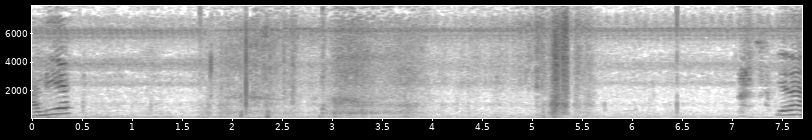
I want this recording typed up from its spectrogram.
खाली ये. ना.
